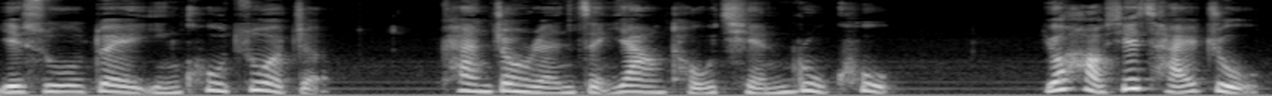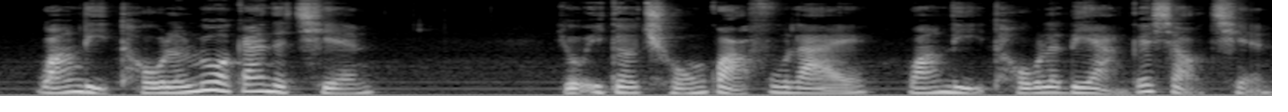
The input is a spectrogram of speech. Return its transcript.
耶稣对银库坐着，看众人怎样投钱入库，有好些财主往里投了若干的钱。有一个穷寡妇来往里投了两个小钱，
